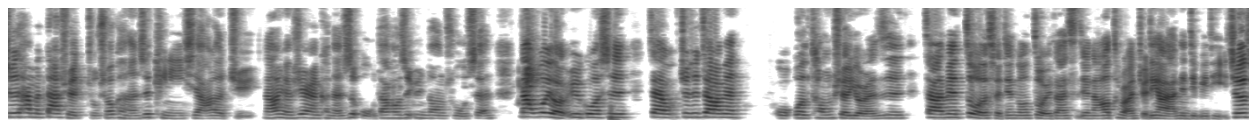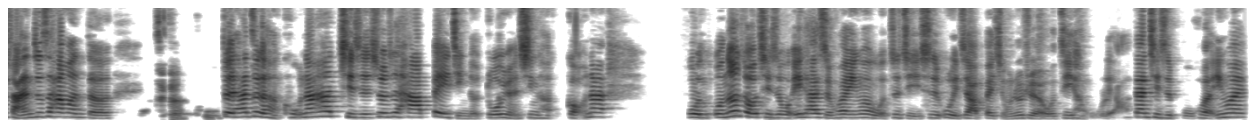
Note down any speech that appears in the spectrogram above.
就是他们大学主修可能是 kinesiology，然后有些人可能是舞蹈或是运动出身。那我有遇过是在就是在外面，我我的同学有人是在外面做了水电工做一段时间，然后突然决定要来念 DBT，就是反正就是他们的这个很酷，对他这个很酷。那他其实就是他背景的多元性很够。那我我那时候其实我一开始会因为我自己是物理治疗背景，我就觉得我自己很无聊。但其实不会，因为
